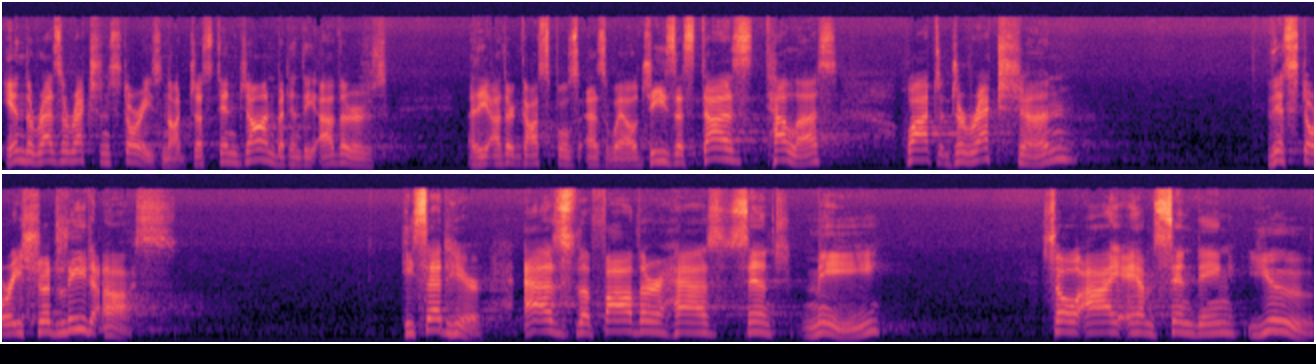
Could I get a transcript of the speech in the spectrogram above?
in the resurrection stories, not just in John, but in the others the other gospels as well, Jesus does tell us what direction this story should lead us. He said here, As the Father has sent me, so I am sending you.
